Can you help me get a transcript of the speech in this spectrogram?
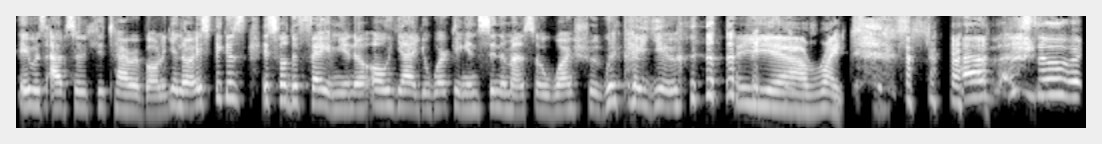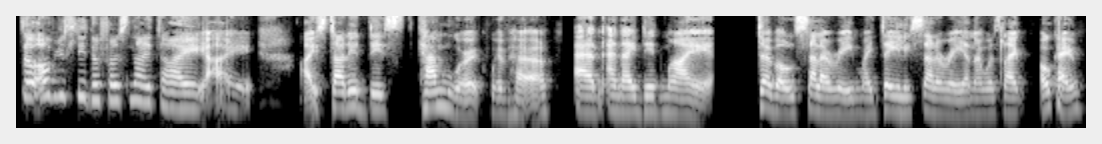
it was absolutely terrible. You know, it's because it's for the fame, you know, oh yeah, you're working in cinema, so why should we pay you? yeah, right. um, so so obviously the first night I I I started this cam work with her and and I did my double salary, my daily salary, and I was like, okay,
